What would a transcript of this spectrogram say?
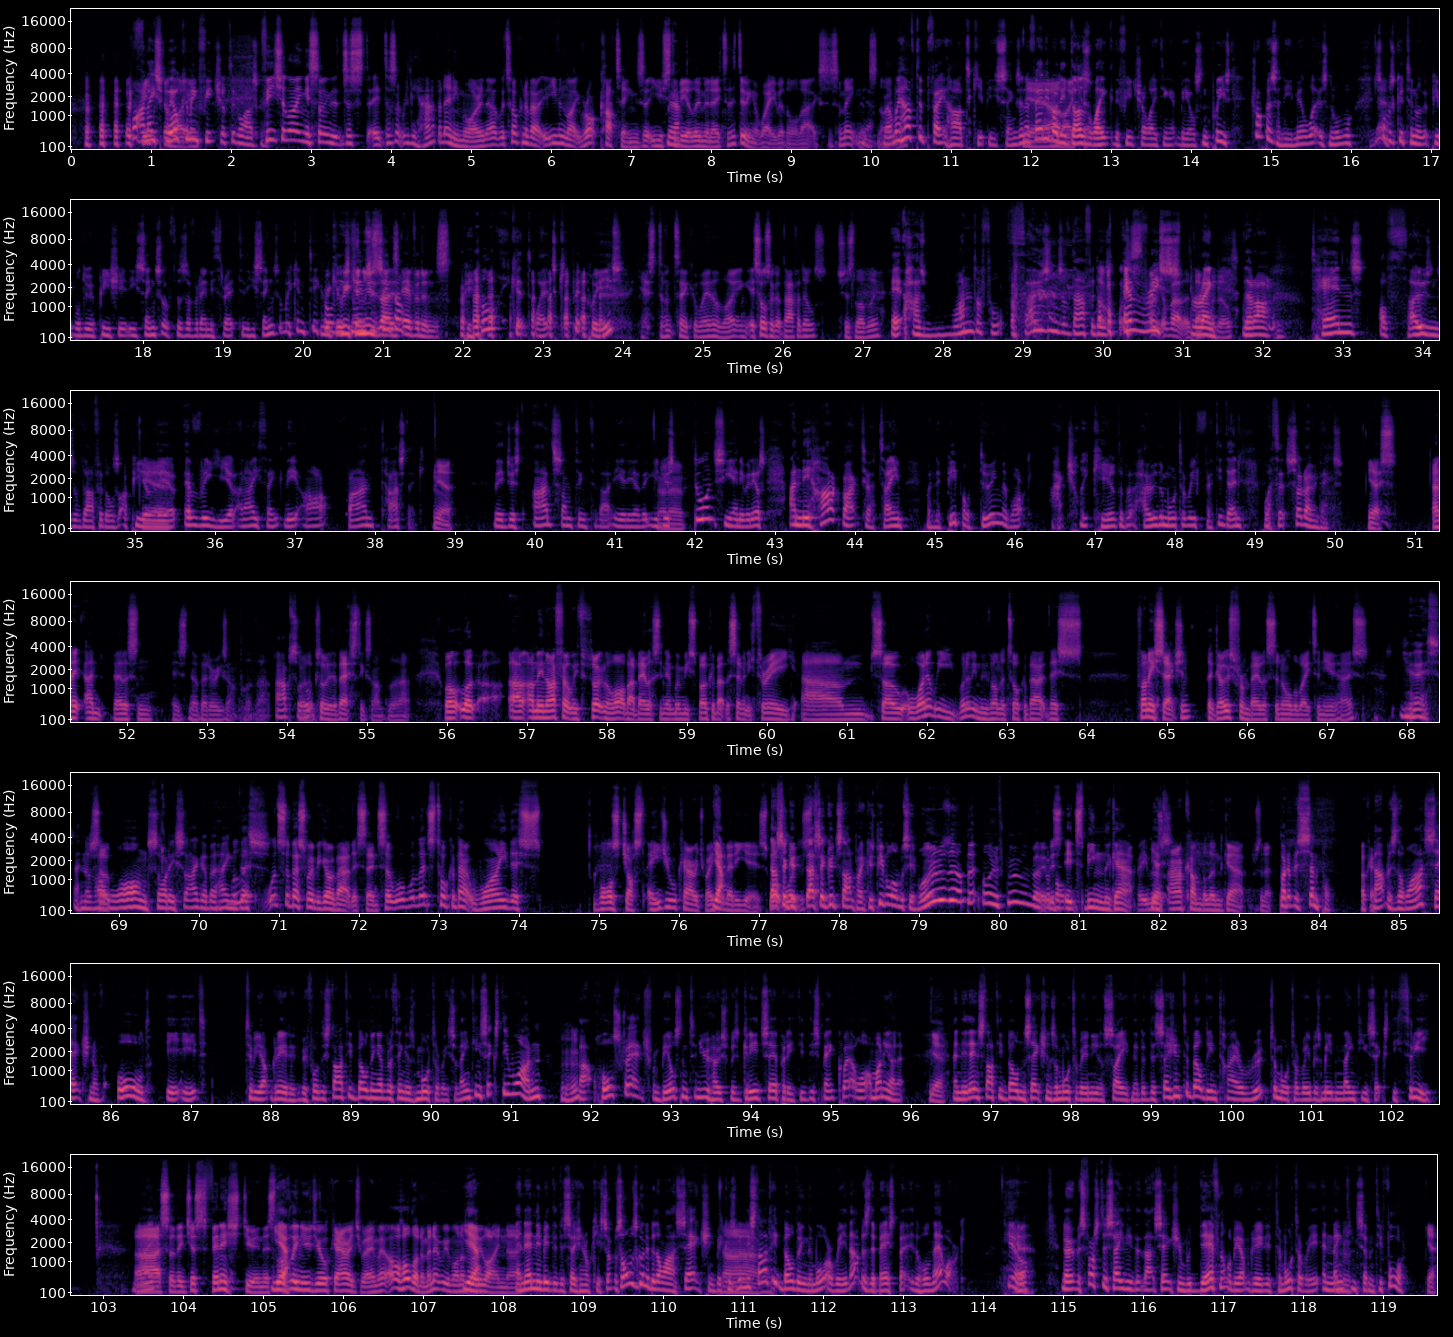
What a nice welcoming feature to Glasgow. Feature lighting is something that just it doesn't really happen anymore. And uh, we're talking about even like rock cuttings that used Yeah. to be illuminated. They're doing away with all that. it's just a Yeah. maintenance. Well, we have to fight hard to keep these things. And if Yeah, I anybody like does it. like the feature lighting at Baillieston, please drop us an email. Let us know. It's Yeah. always good to know that people do appreciate these things. So if there's ever any threat to these things, that we can take we all can, we can use that as evidence. People like it. Let's keep it, please. Yes, don't take away the lighting. It's also got daffodils, which is lovely. It has wonderful thousands of daffodils every about the spring. There are tens of thousands of daffodils appear Yeah. there every year, and I think they are fantastic. Yeah, They just add something to that area that you I just know. don't see anywhere else. And they hark back to a time when the people doing the work actually cared about how the motorway fitted in with its surroundings. yes, and it, and Baillieston is no better example of that. Well, Absolutely. probably the best example of that. Well, look, uh, I mean, I felt we've spoken a lot about Baillieston when we spoke about the seventy three. Um, so why don't we why don't we move on and talk about this funny section that goes from Baillieston all the way to Newhouse? Yes, and there's So- a long, sorry saga behind Well, this. what's the best way we go about this then? So well, let's talk about why this was just a dual carriageway Yeah. for many years. That's What- a good. That's a good starting point because people always say, "Well, it was a bit left." It was, it's been the gap. It was Yes. our Cumberland gap, wasn't it? but it was simple. Okay. That was the last section of old A8 to be upgraded before they started building everything as motorway. So 1961, Mm-hmm. that whole stretch from Baillieston to Newhouse was grade separated. They spent quite a lot of money on it. Yeah. And they then started building sections of motorway on either side. Now, the decision to build the entire route to motorway was made in 1963. Ah, so they just finished doing this Yeah. lovely new dual carriageway and went, oh, hold on a minute, we want a Yeah. blue line now. And then they made the decision, okay, so it was always going to be the last section because when Ah, they started building the motorway, that was the best bit of the whole network. You know. Yeah. Now, it was first decided that that section would definitely be upgraded to motorway in 1974. Mm-hmm. Yeah.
